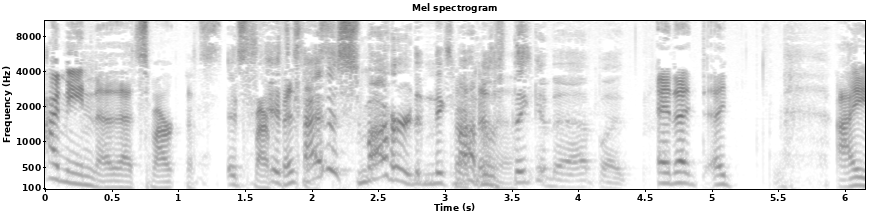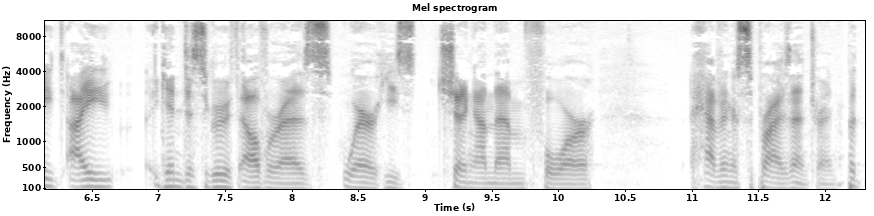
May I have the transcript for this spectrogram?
I mean uh, that's smart. That's it's smart it's kind of smart, and Nick Smart business. thinking that, but and I, I, I, I again disagree with Alvarez where he's shitting on them for having a surprise entrant. But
